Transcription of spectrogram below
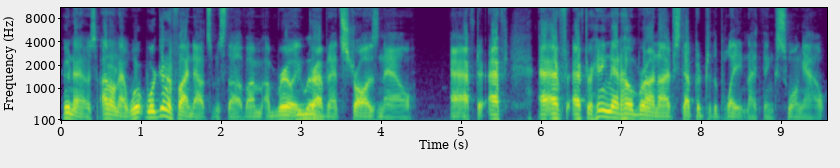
who knows I don't know we're, we're gonna find out some stuff I'm I'm really grabbing at straws now after after after after hitting that home run I've stepped up to the plate and I think swung out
